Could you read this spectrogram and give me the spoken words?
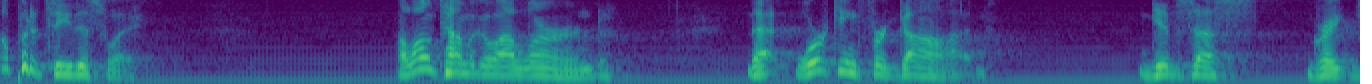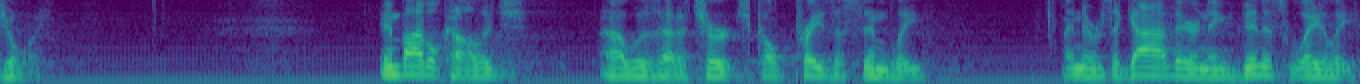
I'll put it to you this way. A long time ago, I learned that working for God gives us great joy. In Bible college, I was at a church called Praise Assembly, and there was a guy there named Dennis Whaley,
